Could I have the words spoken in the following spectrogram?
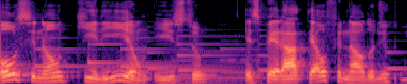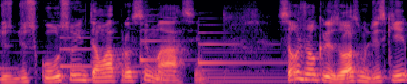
ou se não queriam isto, esperar até o final do, discurso e então aproximar-se. São João Crisóstomo diz que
